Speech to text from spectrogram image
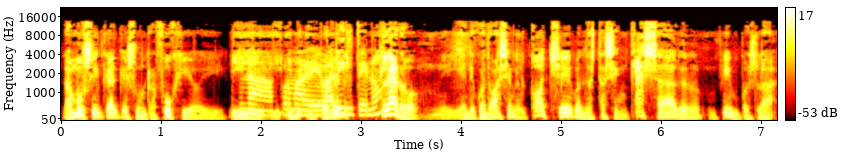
la música, que es un refugio. Y, y- Una y- forma y de poder- evadirte, ¿no? Claro, y cuando vas en el coche, cuando estás en casa, en fin, pues la,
